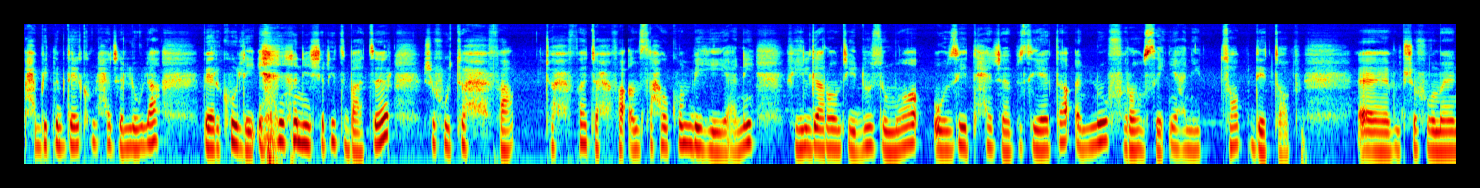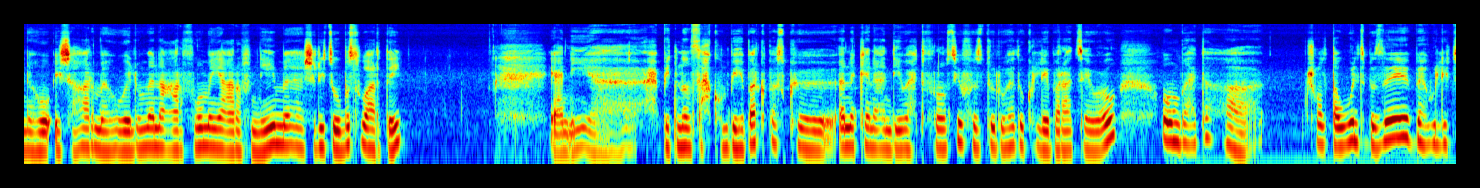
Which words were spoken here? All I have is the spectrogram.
حبيت نبدأ لكم الحاجة الأولى بيركولي. راني شريت batteur. شوفوا تحفة. تحفة تحفة. أنصحكم به. يعني فيه ال garantie douze mois وزيد حاجة بزيادة أنه فرنسي. يعني top des tops أه شوفوا ما هو إشهار ما هو والو ما نعرفه ما يعرفني ما شريته بصوارتي. يعني آه، حبيت ننصحكم به برك parce que أنا كان عندي واحد فرنسي وفزتو له هذوك الليبرات تاوعو. ومن بعدها شغل طولت بزاف باه وليت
